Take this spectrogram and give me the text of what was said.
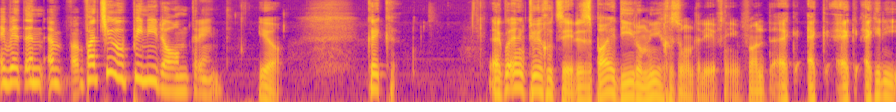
ek weet in, in wat is jou opinie daaromtrent? Ja. Kyk, ek wil eintlik twee goed sê. Dis baie duur om nie gesond te leef nie, want ek ek ek ek het die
